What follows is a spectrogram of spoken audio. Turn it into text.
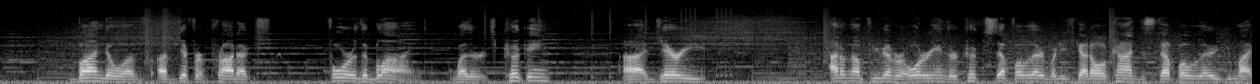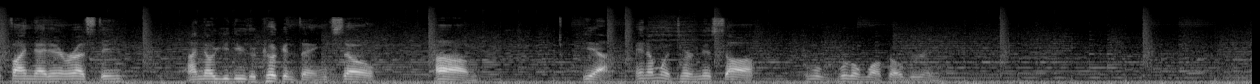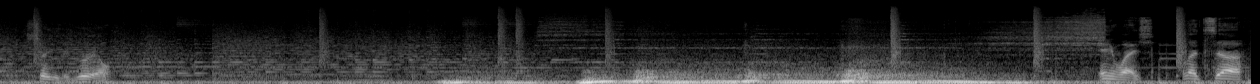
bundle of, of different products for the blind, whether it's cooking. Uh, Jerry, I don't know if you've ever ordered any of their cooked stuff over there, but he's got all kinds of stuff over there. You might find that interesting. I know you do the cooking thing, so um, yeah. And I'm going to turn this off. We're, we're going to walk over and show you the grill. Anyways, let's uh,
